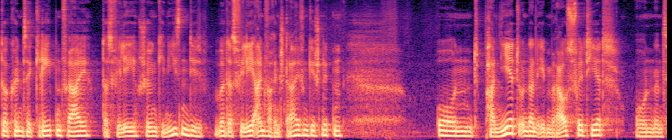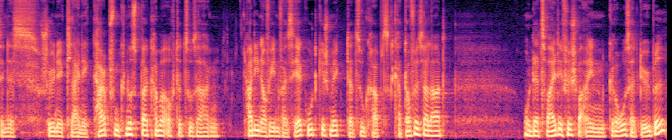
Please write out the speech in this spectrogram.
Da können sie grätenfrei das Filet schön genießen. Die wird das Filet einfach in Streifen geschnitten und paniert und dann eben rausfrittiert. Und dann sind es schöne kleine Karpfenknusper, kann man auch dazu sagen. Hat ihn auf jeden Fall sehr gut geschmeckt. Dazu gab es Kartoffelsalat. Und der zweite Fisch war ein großer Döbel.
